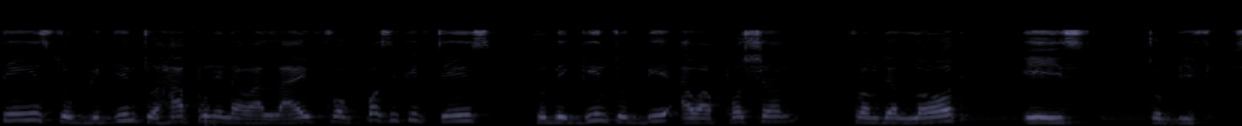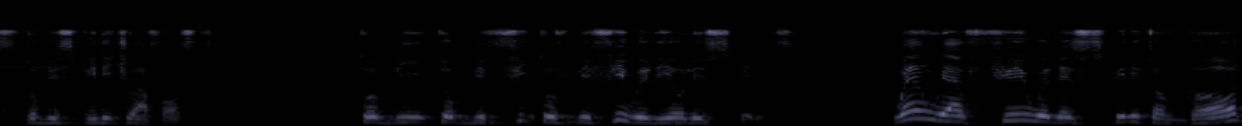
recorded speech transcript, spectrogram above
things to begin to happen in our life, for positive things to begin to be our portion from the Lord, is to be to be spiritual first. To be to be to be filled with the Holy Spirit. When we are filled with the Spirit of God,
